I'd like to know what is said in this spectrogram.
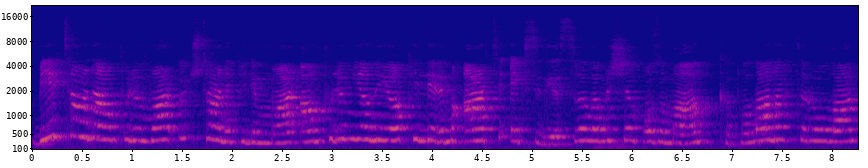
bir tane ampulüm var, 3 tane pilim var. Ampulüm yanıyor, pillerimi artı eksi diye sıralamışım. O zaman kapalı anahtarı olan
